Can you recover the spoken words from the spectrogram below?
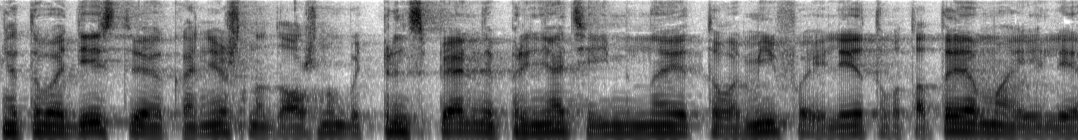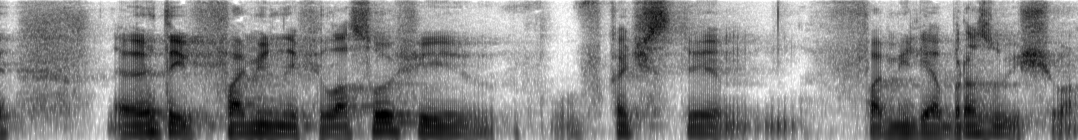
этого действия, конечно, должно быть принципиальное принятие именно этого мифа или этого тотема или этой фамильной философии в качестве фамилии образующего.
